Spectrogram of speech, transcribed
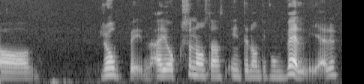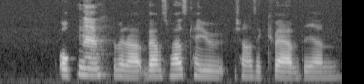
av Robin är ju också någonstans inte någonting hon väljer. Och Nej. jag menar, vem som helst kan ju känna sig kvävd i en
